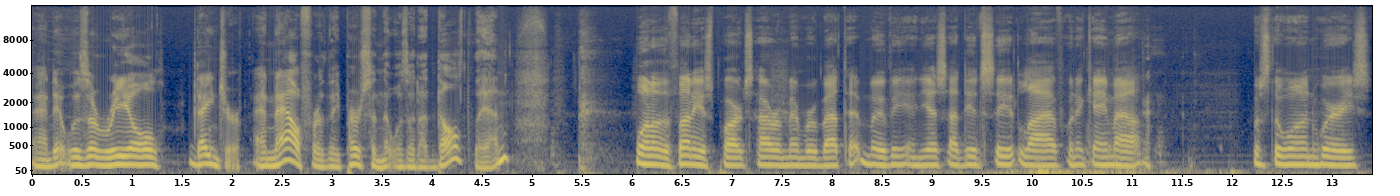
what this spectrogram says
and it was a real danger. And now, for the person that was an adult then, One of the funniest parts I remember about that movie, and yes, I did see it live when it came out, was the one where he's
